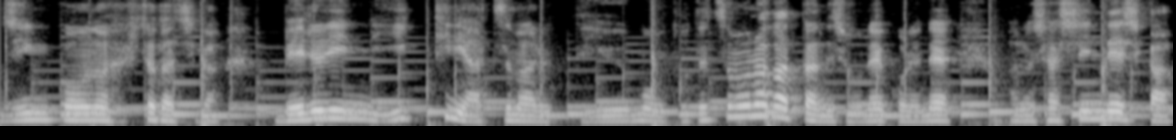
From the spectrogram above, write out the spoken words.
人口の人たちがベルリンに一気に集まるっていう、もうとてつもなかったんでしょうね、これね。あの写真でしか、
